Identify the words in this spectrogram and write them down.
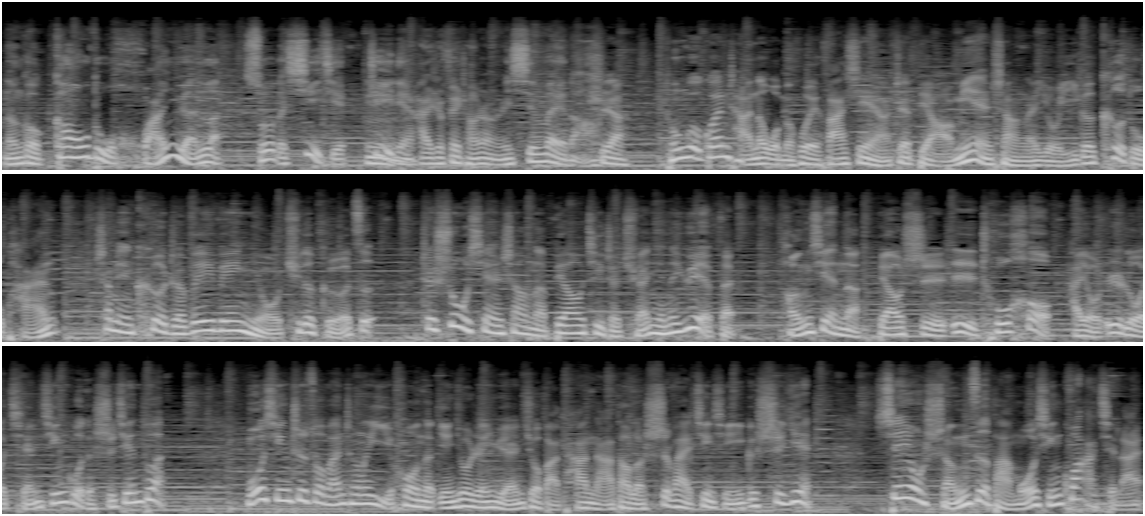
能够高度还原了所有的细节，这一点还是非常让人欣慰的啊。是啊，通过观察呢，我们会发现啊，这表面上呢有一个刻度盘，上面刻着微微扭曲的格子。这竖线上呢标记着全年的月份，横线呢标示日出后还有日落前经过的时间段。模型制作完成了以后呢，研究人员就把它拿到了室外进行一个试验。先用绳子把模型挂起来，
